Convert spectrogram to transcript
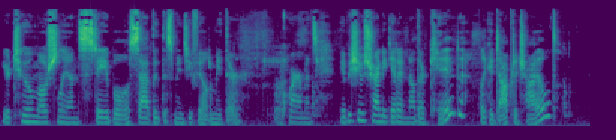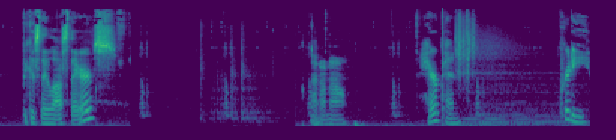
You're too emotionally unstable. Sadly, this means you fail to meet their requirements. Maybe she was trying to get another kid? Like adopt a child? Because they lost theirs? I don't know. Hairpin. Pretty.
